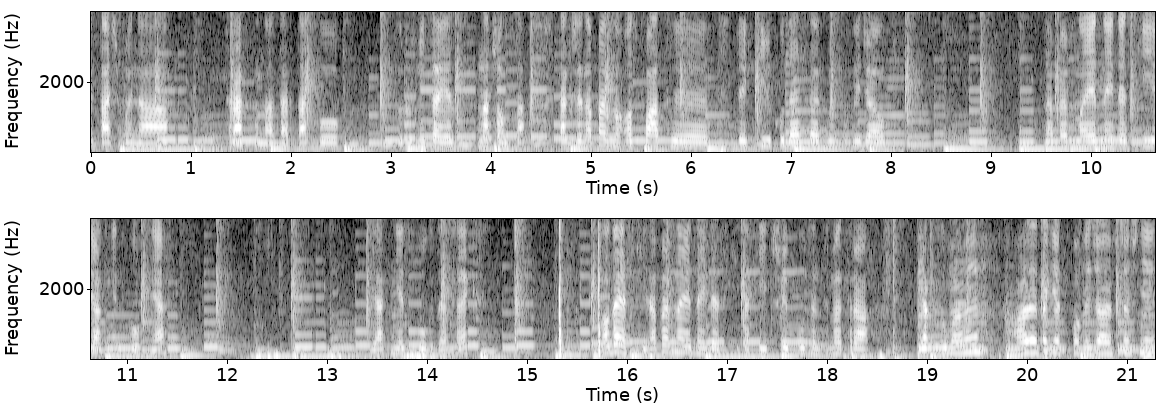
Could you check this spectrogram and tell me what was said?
y, taśmy na traku, na tartaku, różnica jest znacząca. Także na pewno odpad y, z tych kilku desek bym powiedział na pewno jednej deski, jak nie dwóch, nie? Jak nie dwóch desek. No deski, na pewno jednej deski, takiej 3,5 cm jak tu mamy, ale tak jak powiedziałem wcześniej,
